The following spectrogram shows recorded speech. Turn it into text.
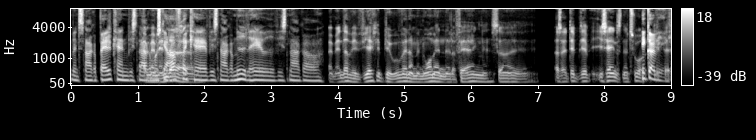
Man snakker Balkan, vi snakker ja, måske mindre, Afrika, vi snakker Middelhavet, vi snakker... Men mindre vi virkelig bliver uvenner med nordmændene eller færingene, så... Øh, altså, det, det, i sagens natur... Det gør vi ikke. Øh,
